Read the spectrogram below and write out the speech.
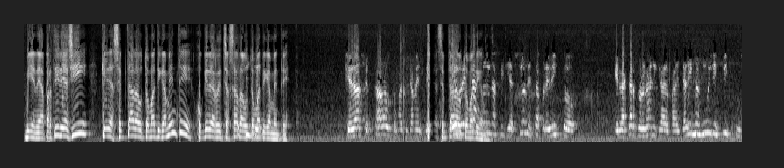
Bien, a partir de allí, ¿queda aceptada automáticamente o queda rechazada automáticamente? Queda aceptada automáticamente. Queda aceptada el automáticamente. una afiliación está previsto en la Carta Orgánica del Radicalismo. Es muy difícil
